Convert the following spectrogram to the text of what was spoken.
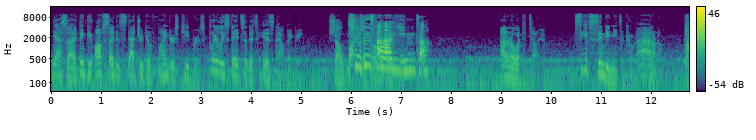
Yes, I think the off-cited statute of finders keepers clearly states that it's his now, Bigby. So what Choose I don't know what to tell you. See if Cindy needs a coat. I, I don't know.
